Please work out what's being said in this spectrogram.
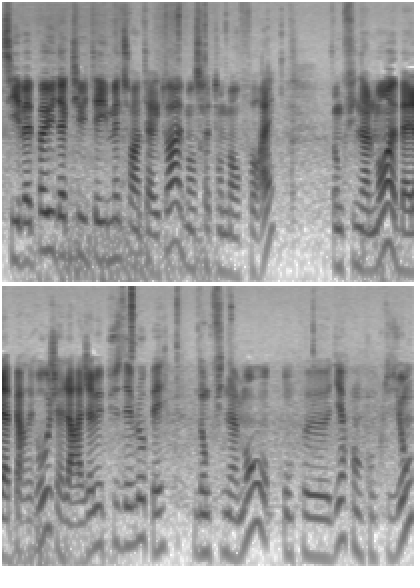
S'il n'y avait pas eu d'activité humaine sur un territoire, eh ben, on serait tombé en forêt. Donc finalement, eh ben, la perdrix rouge, elle n'aurait jamais pu se développer. Donc finalement, on peut dire qu'en conclusion,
